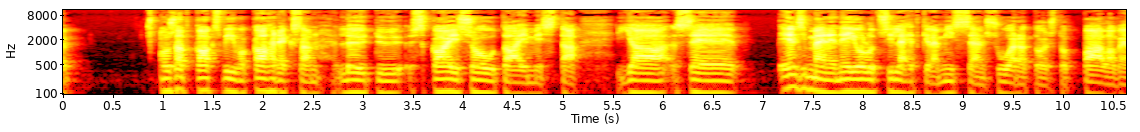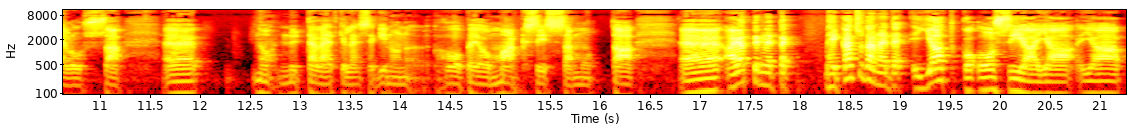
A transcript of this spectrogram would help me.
ö, osat 2-8 löytyy Sky Showtimeista – ja se ensimmäinen ei ollut sillä hetkellä missään suoratoistopalvelussa. No, nyt tällä hetkellä sekin on HBO Maxissa, mutta ajattelin, että hei, katsotaan näitä jatko-osia ja, ja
